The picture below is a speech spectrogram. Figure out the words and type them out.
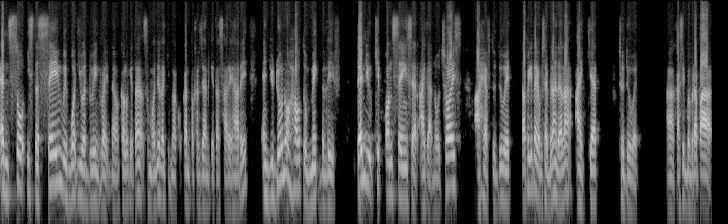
And so it's the same with what you are doing right now. Kalau kita semuanya lagi melakukan pekerjaan kita sehari-hari, and you don't know how to make believe, then you keep on saying that I got no choice, I have to do it. Tapi kita bisa bilang adalah I get to do it. Uh, kasih beberapa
